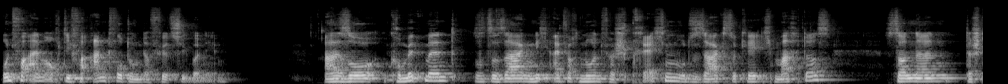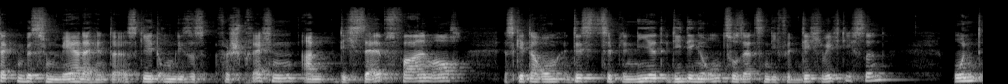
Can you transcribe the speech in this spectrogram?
und vor allem auch die Verantwortung dafür zu übernehmen. Also Commitment sozusagen nicht einfach nur ein Versprechen, wo du sagst, okay, ich mache das, sondern da steckt ein bisschen mehr dahinter. Es geht um dieses Versprechen an dich selbst vor allem auch. Es geht darum, diszipliniert die Dinge umzusetzen, die für dich wichtig sind und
